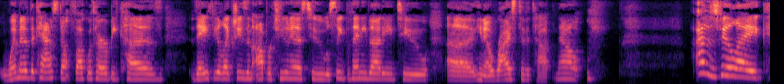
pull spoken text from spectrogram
women of the cast don't fuck with her because they feel like she's an opportunist who will sleep with anybody to, uh, you know, rise to the top. Now, I just feel like,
